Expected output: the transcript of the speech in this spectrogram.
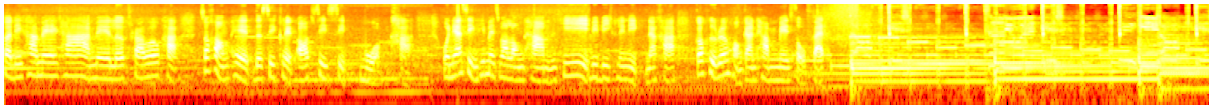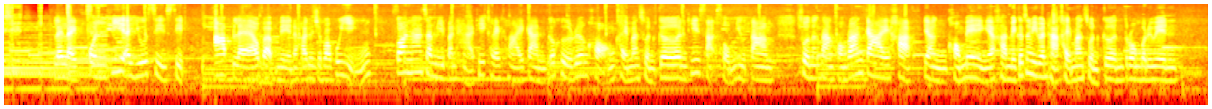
สวัสดีค่ะเมย์ค่ะเมย์ Love Travel ค่ะ เจ้าของเพจ The Secret of 40 บวกค่ะ วันนี้สิ่งที่เมย์จะมาลองทำที่ BB Clinic นะคะ ก็คือเรื่องของการทำเมโซแฟตหลายๆ คนที่อายุ 40 อัพแล้วแบบเมย์นะคะ โดยเฉพาะผู้หญิงก็น่าจะมีปัญหาที่คล้าย ๆ กัน ก็คือเรื่องของไขมันส่วนเกินที่สะสมอยู่ตามส่วนต่างๆ ของร่างกายค่ะ อย่างของเมย์อย่างเงี้ยค่ะเมย์ก็จะมีปัญหาไขมันส่วนเกินตรงบริเวณ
